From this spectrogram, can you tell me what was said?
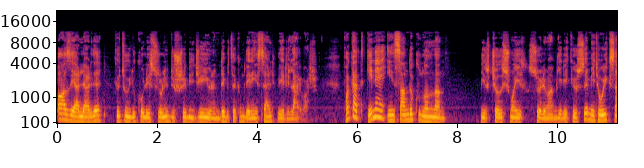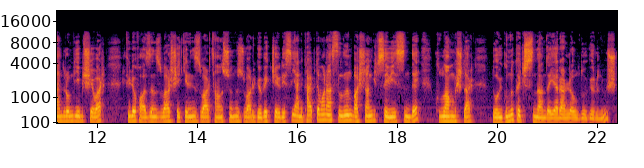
Bazı yerlerde kötü huylu kolesterolü düşürebileceği yönünde bir takım deneysel veriler var. Fakat gene insanda kullanılan bir çalışmayı söylemem gerekiyor size. Meteorik sendrom diye bir şey var. Kilo fazlanız var, şekeriniz var, tansiyonunuz var, göbek çevresi. Yani kalp damar hastalığının başlangıç seviyesinde kullanmışlar. Doygunluk açısından da yararlı olduğu görülmüş.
